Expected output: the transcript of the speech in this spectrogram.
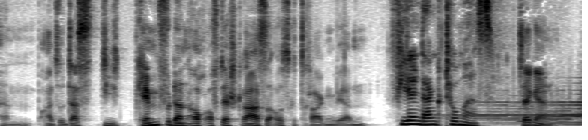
Ähm, also dass die Kämpfe dann auch auf der Straße ausgetragen werden. Vielen Dank, Thomas. Sehr gerne.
